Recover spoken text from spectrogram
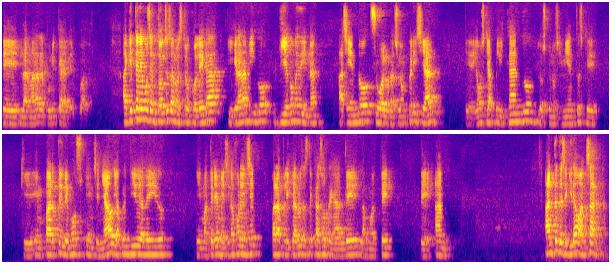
de la hermana República del Ecuador. Aquí tenemos entonces a nuestro colega y gran amigo Diego Medina haciendo su valoración pericial, eh, digamos que aplicando los conocimientos que, que, en parte le hemos enseñado y aprendido y leído en materia de medicina forense para aplicarlos a este caso real de la muerte de Ami. Antes de seguir avanzando,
